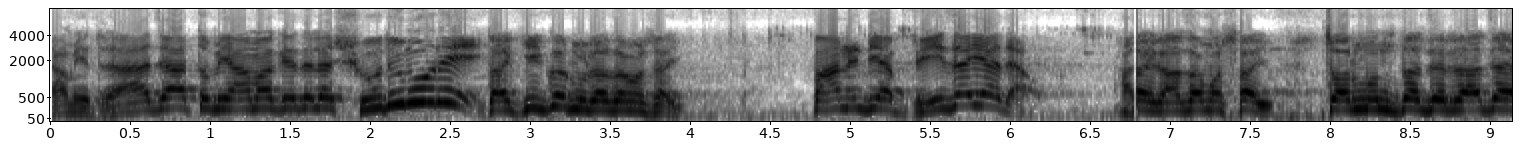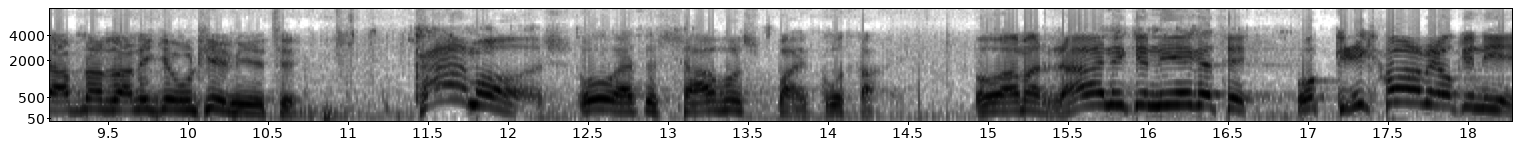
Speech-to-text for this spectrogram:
আমি রাজা তুমি আমাকে দিলে শুধু মুড়ি তাই কি করব রাজামশাই? পানি দিয়া ভেজাইয়া দাও। তাই রাজামশাই চরমন্তাজের রাজায় আপনার রানীকে উঠিয়ে নিয়েছে। খামোশ! ও এত সাহস পায় কোথায়? ও আমার রানীকে নিয়ে গেছে। ও কি খাওয়াবে ওকে নিয়ে?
